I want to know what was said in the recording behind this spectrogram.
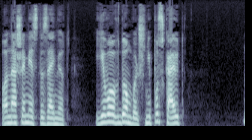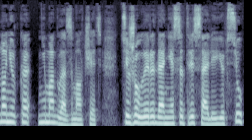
Он наше место займет». Его в дом больше не пускают. Но Нюрка не могла замолчать. Тяжелые рыдания сотрясали ее всю,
